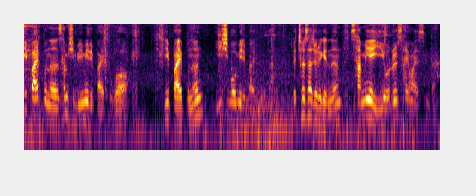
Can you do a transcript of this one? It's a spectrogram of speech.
이 파이프는 32mm 파이프고 이 파이프는 25mm 파이프입니다. 철사 조리개는 3위의 2호를 사용하였습니다.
